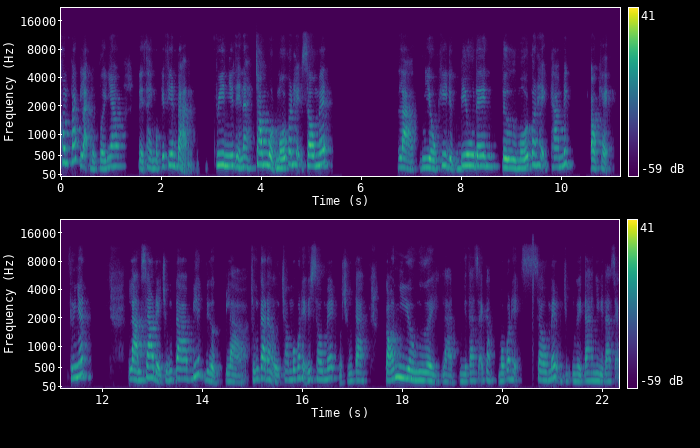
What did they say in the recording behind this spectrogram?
không tách lại được với nhau để thành một cái phiên bản queen như thế này? Trong một mối quan hệ sâu mết là nhiều khi được build lên từ mối quan hệ karmic. Ok, thứ nhất, làm sao để chúng ta biết được là chúng ta đang ở trong mối quan hệ với soulmate của chúng ta? Có nhiều người là người ta sẽ gặp mối quan hệ soulmate của người ta nhưng người ta sẽ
